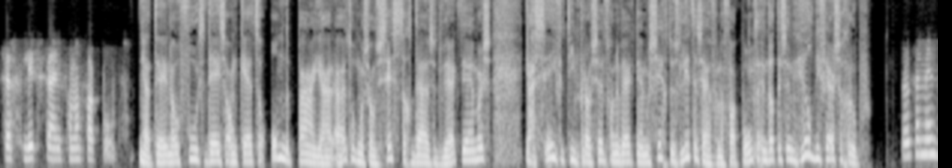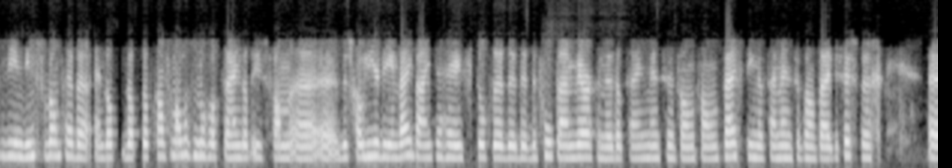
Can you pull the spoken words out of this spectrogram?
zeg lid zijn van een vakbond. Ja, TNO voert deze enquête om de paar jaar uit onder zo'n 60.000 werknemers. Ja, 17% van de werknemers zegt dus lid te zijn van een vakbond. En dat is een heel diverse groep. Dat zijn mensen die een dienstverband hebben. En dat, dat, dat kan van alles en nog wat zijn. Dat is van uh, de scholier die een bijbaantje heeft tot de, de, de fulltime werkende. Dat zijn mensen van, van 15, dat zijn mensen van 65. Uh,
